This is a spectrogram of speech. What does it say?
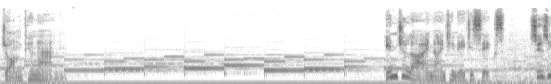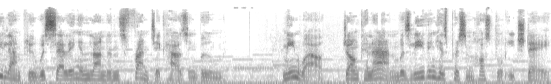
John Cannan. In July 1986, Susie Lamplugh was selling in London's frantic housing boom. Meanwhile, John Cannan was leaving his prison hostel each day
